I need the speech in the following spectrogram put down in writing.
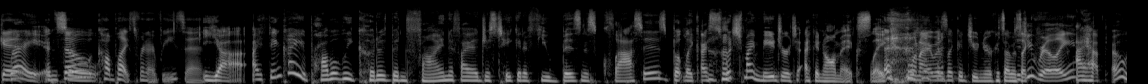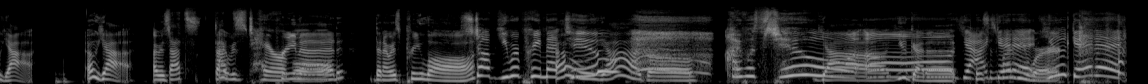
Like, it- right. And so, so- complex for no reason. yeah i think i probably could have been fine if i had just taken a few business classes but like i switched my major to economics like when i was like a junior because i was Did like you really? i have to, oh yeah oh yeah i was that's i that's was terrible. pre-med then i was pre-law Stop. You were pre med too. oh too. yeah girl I was too. Yeah, you get Oh, it. Yeah, This I is get where you it. work. You get it.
